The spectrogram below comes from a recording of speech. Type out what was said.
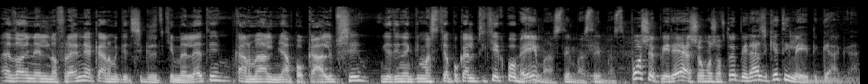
εδώ είναι η Ελληνοφρένεια, κάναμε και τη συγκριτική μελέτη. Κάνουμε άλλη μια αποκάλυψη, γιατί είναι, είμαστε και αποκαλυπτική εκπομπή. Ε, είμαστε, είμαστε, είμαστε. Πώς επηρέασε όμως αυτό, επηρεάζει και τη Lady Gaga.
